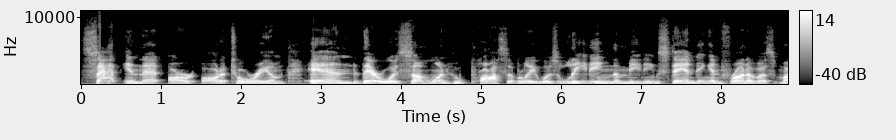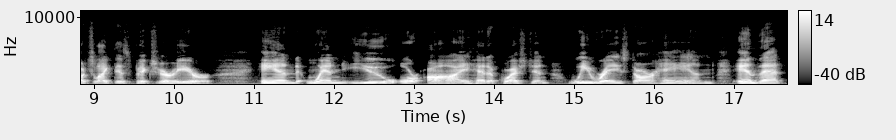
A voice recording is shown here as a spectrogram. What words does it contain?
sat in that auditorium and there was someone who possibly was leading the meeting standing in front of us much like this picture here. And when you or I had a question, we raised our hand, and that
